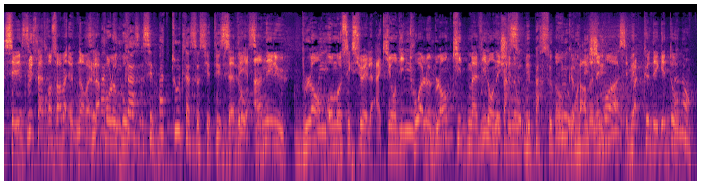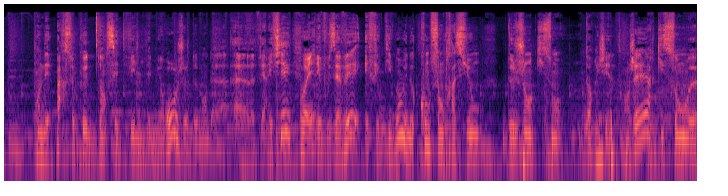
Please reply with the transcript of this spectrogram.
C'est plus la transformation. Non, là pour le coup, c'est pas toute la société. Vous avez un élu blanc homosexuel à qui on dit toi le blanc quitte ma ville, on est chez nous. Mais parce que donc pardonnez-moi, c'est pas que des ghettos. Non, non. On est, parce que dans cette ville des Mureaux, je demande à, vérifier, et vous avez effectivement une concentration de gens qui sont d'origine étrangère, qui sont euh,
